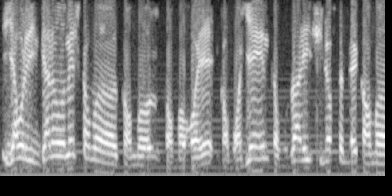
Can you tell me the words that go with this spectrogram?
I ja ho dic, ja no només com a, com a, com a, com a oient, com a usuari, sinó també com a,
